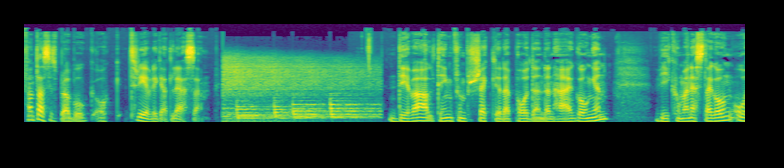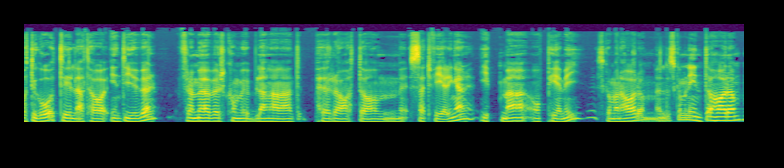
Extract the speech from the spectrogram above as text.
fantastiskt bra bok och trevlig att läsa. Det var allting från Projektledarpodden den här gången. Vi kommer nästa gång återgå till att ha intervjuer. Framöver kommer vi bland annat prata om certifieringar, IPMA och PMI. Ska man ha dem eller ska man inte ha dem?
